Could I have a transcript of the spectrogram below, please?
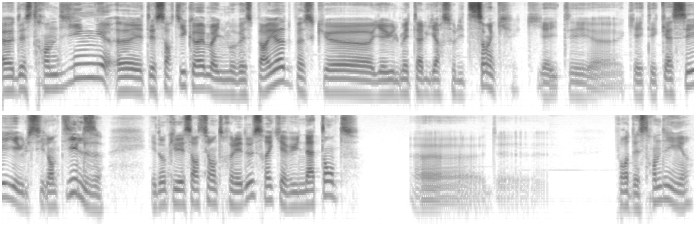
Death Stranding était sorti quand même à une mauvaise période parce que euh, il y a eu le Metal Gear Solid 5 qui a été, qui a été cassé, il y a eu le Silent Hills Et donc il est sorti entre les deux. C'est vrai qu'il y avait une attente euh, de- pour Death Stranding. hein.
